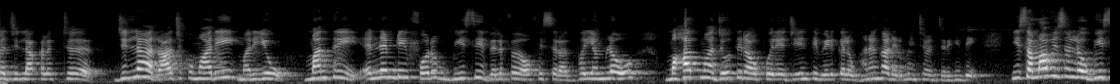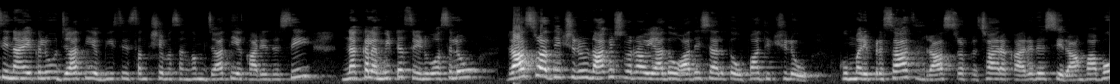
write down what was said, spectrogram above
జగిత్యాల జిల్లా కలెక్టర్ జిల్లా రాజకుమారి మరియు మంత్రి N M D Farooq BC welfare officer ఆధ్వర్యంలో మహాత్మా జ్యోతిరావు పూలే జయంతి వేడుకలు ఘనంగా నిర్వహించడం జరిగింది. ఈ సమావేశంలో బీసీ నాయకులు జాతీయ బీసీ సంక్షేమ సంఘం జాతీయ కార్యదర్శి నక్కల మిట్ట శ్రీనివాసులు రాష్ట్ర అధ్యక్షుడు నాగేశ్వరరావు యాదవ్ ఆదేశాలతో ఉపాధ్యక్షులు కుమ్మరి ప్రసాద్ రాష్ట్ర ప్రచార కార్యదర్శి రాంబాబు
